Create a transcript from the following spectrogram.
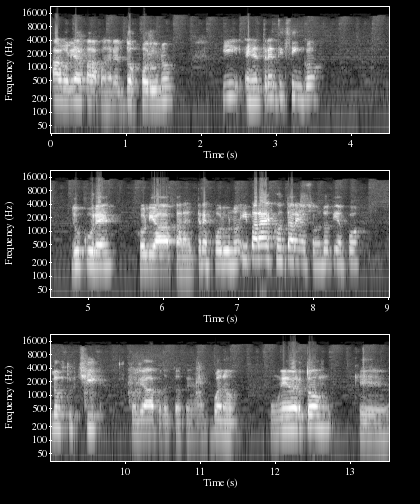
a golear para poner el 2 por 1. Y en el 35, Ducure goleaba para el 3 por 1 y para descontar en el segundo tiempo, los Tuchik goleaba por el Tottenham. Bueno, un Everton que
